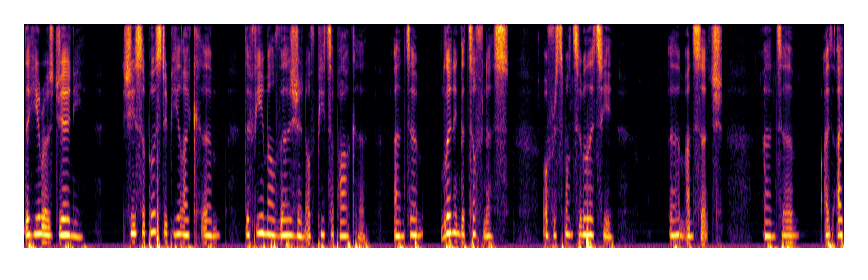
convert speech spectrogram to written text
the hero's journey. She's supposed to be like um, the female version of Peter Parker, and um, learning the toughness of responsibility um, and such. And um, I, I,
